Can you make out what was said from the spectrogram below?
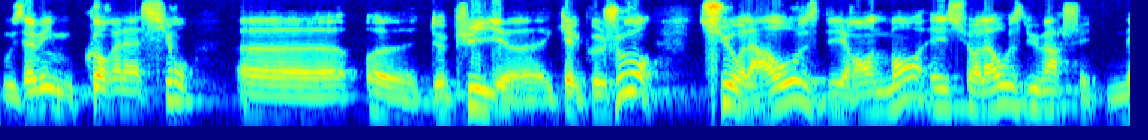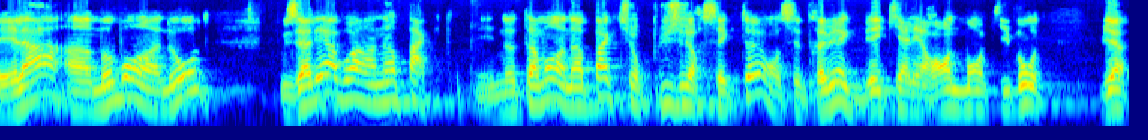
vous avez une corrélation euh, depuis quelques jours sur la hausse des rendements et sur la hausse du marché. Mais là, à un moment ou à un autre, vous allez avoir un impact, et notamment un impact sur plusieurs secteurs. On sait très bien que dès qu'il y a les rendements qui montent, eh bien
